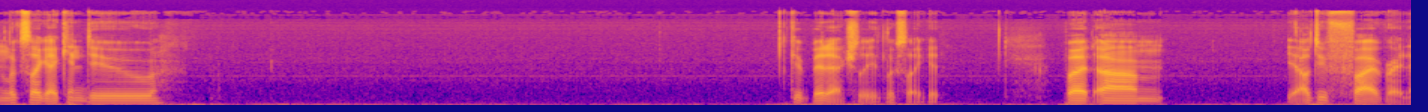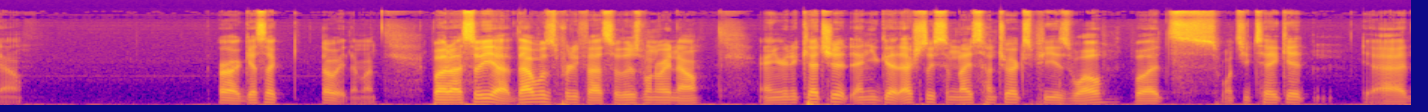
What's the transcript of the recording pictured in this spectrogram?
And looks like I can do. Good bit actually. It looks like it. But, um, yeah, I'll do five right now. Or I guess I, oh wait, never mind. But, uh, so yeah, that was pretty fast. So there's one right now. And you're to catch it, and you get actually some nice Hunter XP as well. But once you take it, you add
